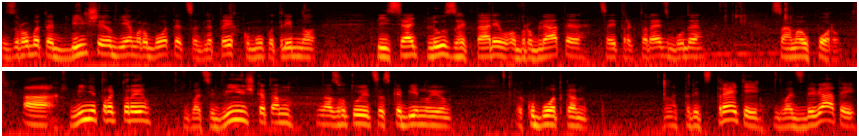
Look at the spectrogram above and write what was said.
і зробите більший об'єм роботи. Це для тих, кому потрібно 50 плюс гектарів обробляти. Цей тракторець буде саме в пору. А міні-трактори, 22-ючка там у нас готується з кабіною куботка. 33-й, 29-й,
